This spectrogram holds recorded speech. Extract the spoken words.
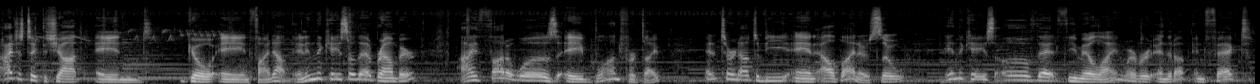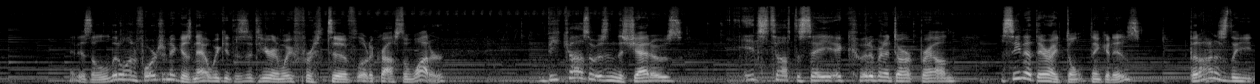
I just take the shot and go and find out. And in the case of that brown bear, I thought it was a blonde fur type, and it turned out to be an albino. So in the case of that female lion, wherever it ended up, in fact, it is a little unfortunate because now we get to sit here and wait for it to float across the water. Because it was in the shadows, it's tough to say it could have been a dark brown. Seeing it there, I don't think it is. But honestly,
